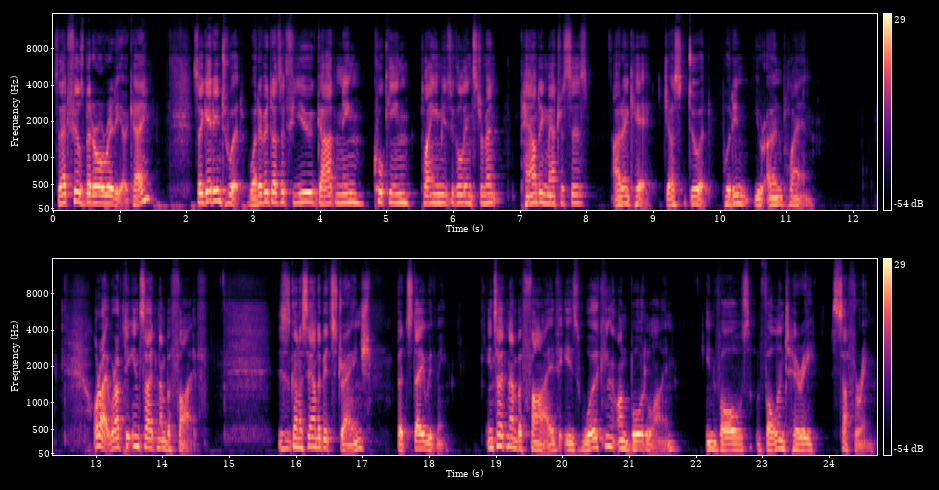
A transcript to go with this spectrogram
So that feels better already, okay? So get into it. Whatever does it for you gardening, cooking, playing a musical instrument, pounding mattresses I don't care. Just do it. Put in your own plan. All right, we're up to insight number five. This is going to sound a bit strange, but stay with me. Insight number five is working on borderline involves voluntary suffering.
